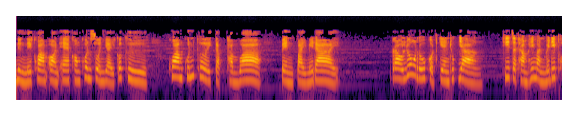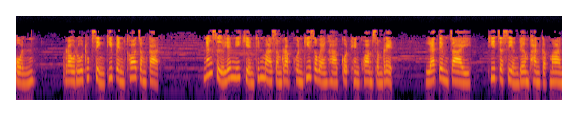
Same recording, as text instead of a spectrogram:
หนึ่งในความอ่อนแอของคนส่วนใหญ่ก็คือ ความคุ้นเคยกับคำว่า เป็นไปไม่ได้ เราล่วงรู้กฎเกณฑ์ทุกอย่าง ที่จะทำให้มันไม่ได้ผล เรารู้ทุกสิ่งที่เป็นข้อจำกัด หนังสือเล่มนี้เขียนขึ้นมาสำหรับคนที่แสวงหากฎแห่งความสำเร็จ และเต็มใจที่จะเสี่ยงเดิมพันกับมัน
